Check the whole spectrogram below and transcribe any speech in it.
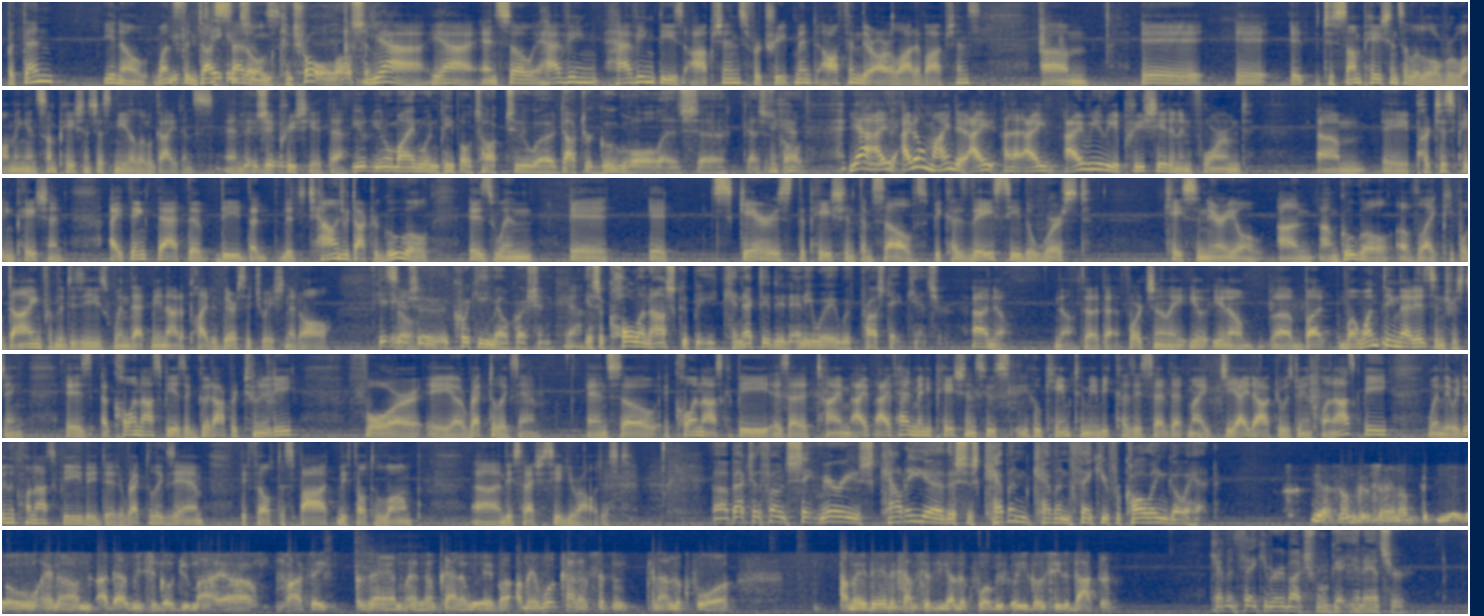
But then you know, once you, the dust settles, control also. Yeah, yeah, and so having having these options for treatment, often there are a lot of options. Um, it, it, it, to some patients a little overwhelming, and some patients just need a little guidance, and they, so they appreciate that. You, you don't mind when people talk to uh, Dr. Google, as uh, as it's called. yeah, I, I don't mind it. I, I I really appreciate an informed, um, a participating patient. I think that the, the, the, the challenge with Dr. Google is when it, it scares the patient themselves because they see the worst case scenario on, on Google of like people dying from the disease when that may not apply to their situation at all. Here's so, a quick email question. Yeah. Is a colonoscopy connected in any way with prostate cancer? Uh, no, no. That, that fortunately, you, you know, uh, but but one thing that is interesting is a colonoscopy is a good opportunity for a, a rectal exam. And so a colonoscopy is at a time, I've, I've had many patients who, who came to me because they said that my GI doctor was doing a colonoscopy. When they were doing the colonoscopy, they did a rectal exam, they felt a spot, they felt a lump, uh, and they said I should see a urologist. Uh, back to the phone, St. Mary's County. Uh, this is Kevin. Kevin, thank you for calling. Go ahead. Yes, I'm concerned. I'm 50 years old, and um, I got reason to go do my uh, prostate exam, and I'm kind of worried about. I mean, what kind of symptoms can I look for? I mean, is there any kind of symptoms you got to look for before you go see the doctor? Kevin, thank you very much. We'll get you an answer.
